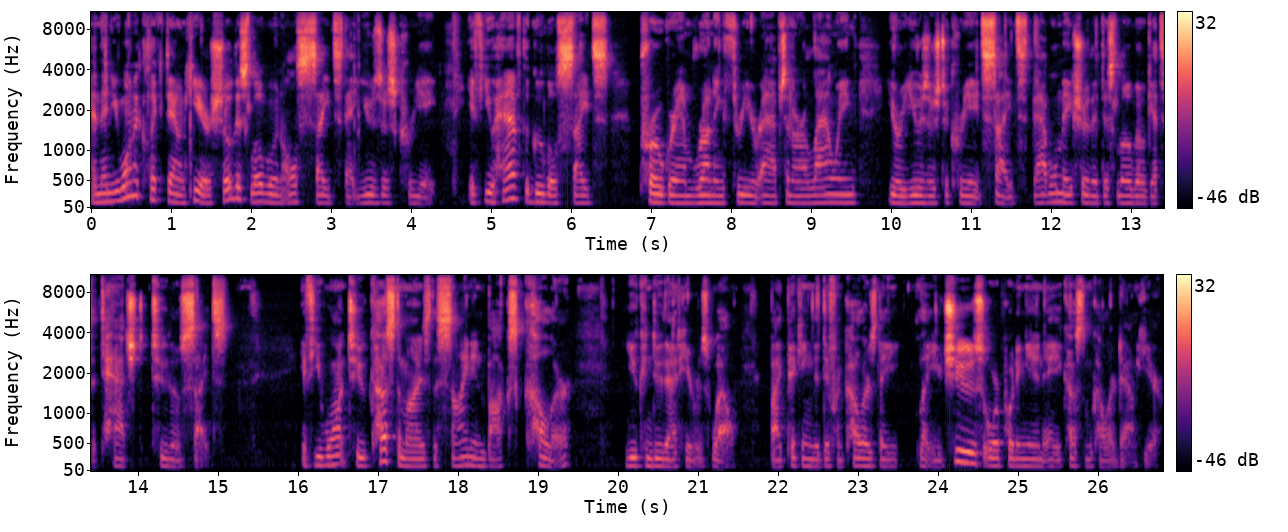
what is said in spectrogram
And then you want to click down here show this logo in all sites that users create. If you have the Google Sites program running through your apps and are allowing your users to create sites that will make sure that this logo gets attached to those sites. If you want to customize the sign-in box color you can do that here as well. By picking the different colors they let you choose or putting in a custom color down here.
